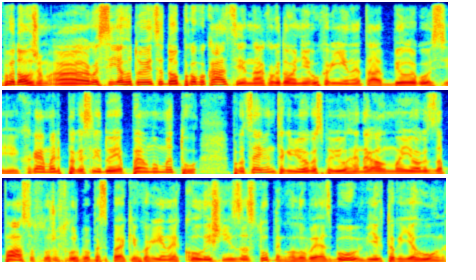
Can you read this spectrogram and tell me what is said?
Продовжимо. Е, Росія готується до провокації на кордоні України та Білорусі. Кремль переслідує певну мету. Про це в інтерв'ю розповів генерал-майор запасу Служб- Служби безпеки України, колишній заступник голови СБУ Віктор Ягун.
